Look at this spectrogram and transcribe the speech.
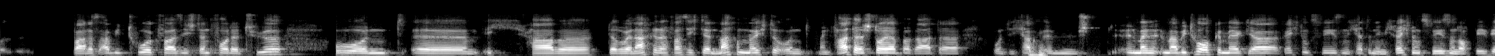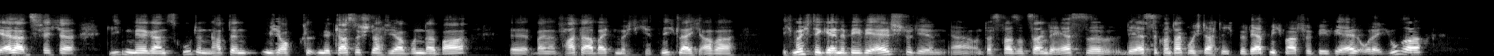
war das Abitur quasi, stand vor der Tür und äh, ich habe darüber nachgedacht, was ich denn machen möchte. Und mein Vater ist Steuerberater. Und ich habe im, in im Abitur auch gemerkt, ja, Rechnungswesen, ich hatte nämlich Rechnungswesen und auch BWL als Fächer liegen mir ganz gut. Und habe dann mich auch mir klassisch gedacht, ja, wunderbar, äh, bei meinem Vater arbeiten möchte ich jetzt nicht gleich, aber ich möchte gerne BWL studieren, ja, und das war sozusagen der erste, der erste Kontakt, wo ich dachte, ich bewerbe mich mal für BWL oder Jura.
